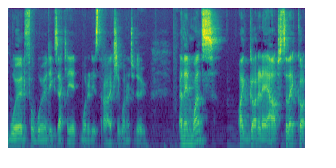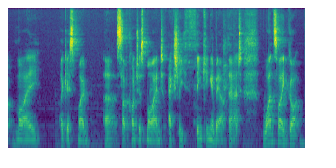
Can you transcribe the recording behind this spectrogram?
word for word exactly what it is that I actually wanted to do. And then once I got it out, so that got my, I guess, my uh, subconscious mind actually thinking about that. Once I got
